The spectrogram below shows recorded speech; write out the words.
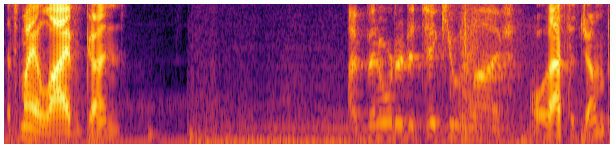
That's my alive gun. I've been ordered to take you alive. Oh, that's a jump.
